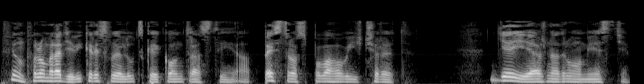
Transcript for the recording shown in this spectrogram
Film v prvom rade vykresluje ľudské kontrasty a pestrosť povahových čret. Dej je až na druhom mieste.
